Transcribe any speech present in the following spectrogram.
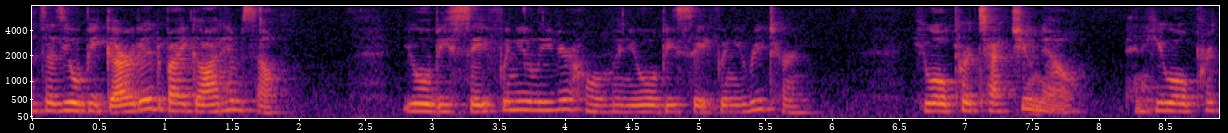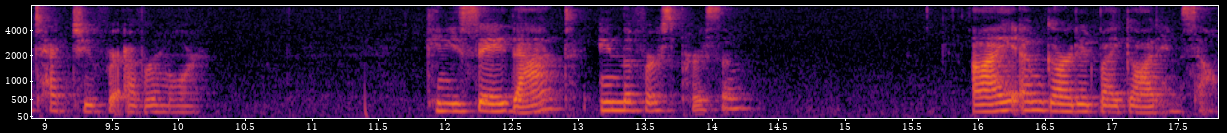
It says you will be guarded by God himself. You will be safe when you leave your home, and you will be safe when you return. He will protect you now, and He will protect you forevermore. Can you say that in the first person? I am guarded by God Himself.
